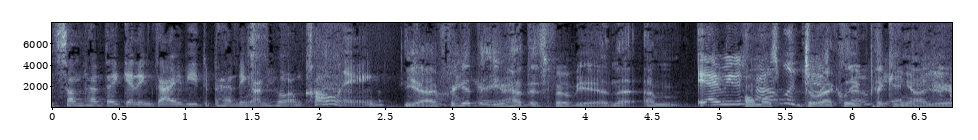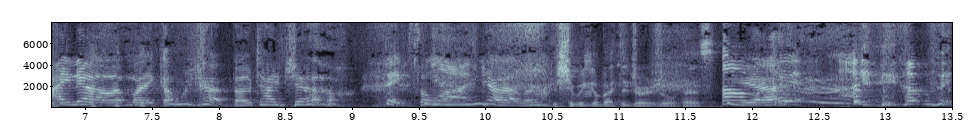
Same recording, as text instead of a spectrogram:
sometimes I get anxiety depending on who I'm calling. Yeah, I forget that you have this phobia, and that I'm I mean, it's almost not a directly phobia. picking on you. I know. I'm like, oh my god, bow tie Joe. Thanks a lot. yeah. Like, Should we go back to George Lopez? Um, Yeah. I,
